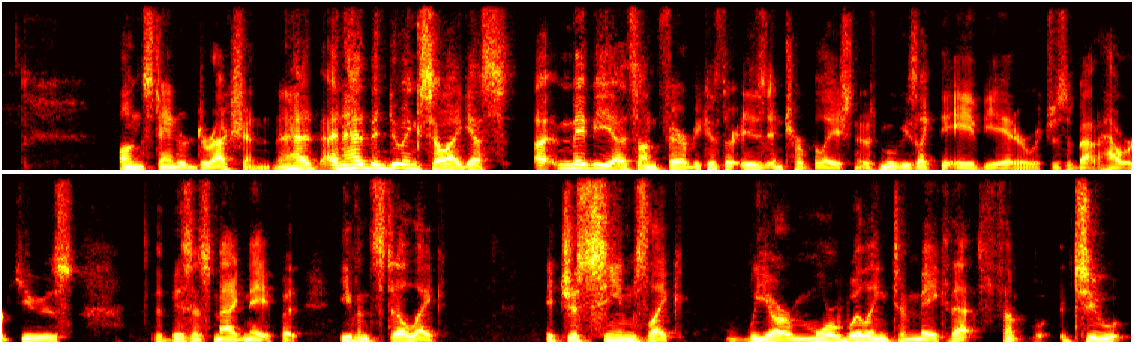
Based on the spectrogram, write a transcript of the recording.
unstandard direction and had and had been doing so i guess uh, maybe it's unfair because there is interpolation. There's movies like the aviator which is about howard hughes the business magnate but even still like it just seems like we are more willing to make that th- to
